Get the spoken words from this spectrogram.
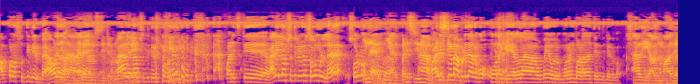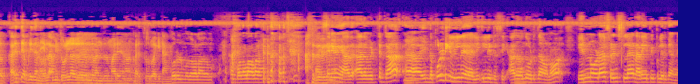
அப்புறம் சுத்திட்டு இருப்ப. அவ்வளவுதான். வேற எல்லாமே சுத்திட்டு இருக்கணும். வேலையெல்லாம் சுத்திட்டு இருக்கணும். படிச்சுட்டு வேலையெல்லாம் சுத்திட்டு இருக்கணும்னு சொல்ல முடியல. சொல்றோம். இல்ல நீ அதை படிச்சிட்டீங்கன்னா படிச்சுட்டா அப்படிதான் இருக்கும். உனக்கு எல்லாமே ஒரு முரண்பாடா தான் தெரிஞ்சுட்டு இருக்கும். அது அது அது கருத்து அப்படிதானே. எல்லாமே தொழிலாளர்ல இருந்து வந்தது மாதிரி தான் கருத்து உருவாக்கிட்டாங்க. பொருள் முதலாளம் முதலாளம் அது சரிங்க அது அதை விட்டுட்டா இந்த பொலிட்டிக்கல் இல்ல இல்லிட்ரஸி அது வந்து விட்டுதான் ஆகணும் என்னோட ஃப்ரெண்ட்ஸ்ல நிறைய பீப்புள் இருக்காங்க.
